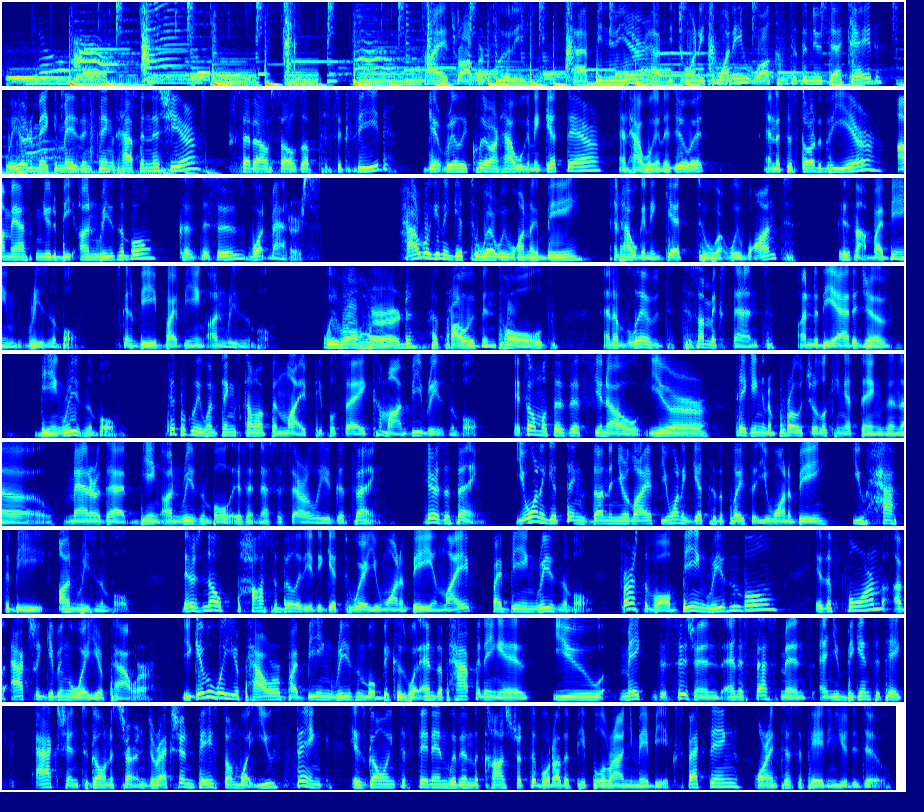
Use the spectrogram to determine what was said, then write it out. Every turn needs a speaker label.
Speaker 1: Hi, it's Robert Flutie. Happy New Year, happy 2020. Welcome to the new decade. We're here to make amazing things happen this year, set ourselves up to succeed, get really clear on how we're going to get there and how we're going to do it. And at the start of the year, I'm asking you to be unreasonable because this is what matters. How we're going to get to where we want to be and how we're going to get to what we want is not by being reasonable. It's going to be by being unreasonable. We've all heard, have probably been told, and have lived to some extent under the adage of being reasonable. Typically, when things come up in life, people say, Come on, be reasonable. It's almost as if, you know, you're taking an approach or looking at things in a manner that being unreasonable isn't necessarily a good thing. Here's the thing you want to get things done in your life, you want to get to the place that you want to be, you have to be unreasonable. There's no possibility to get to where you want to be in life by being reasonable. First of all, being reasonable is a form of actually giving away your power. You give away your power by being reasonable because what ends up happening is you make decisions and assessments and you begin to take action to go in a certain direction based on what you think is going to fit in within the construct of what other people around you may be expecting or anticipating you to do.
